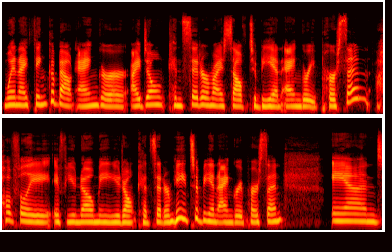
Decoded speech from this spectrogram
when I think about anger, I don't consider myself to be an angry person. Hopefully, if you know me, you don't consider me to be an angry person. And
